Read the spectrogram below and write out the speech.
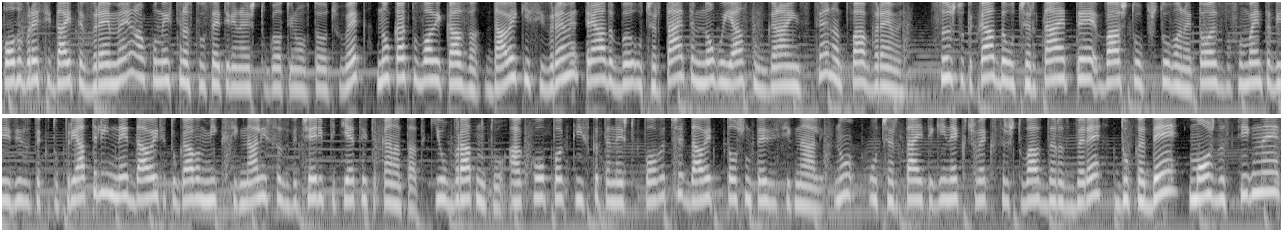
по-добре си дайте време, ако наистина сте усетили нещо готино в този човек. Но, както Влади казва, давайки си време, трябва да бъ... очертаете много ясно границите на това време. Също така да очертаете вашето общуване, т.е. в момента ви излизате като приятели, не давайте тогава миг сигнали с вечери, питиета и така нататък. И обратното, ако пък искате нещо повече, давайте точно тези сигнали. Но очертайте ги, нека човек срещу вас да разбере докъде може да стигне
